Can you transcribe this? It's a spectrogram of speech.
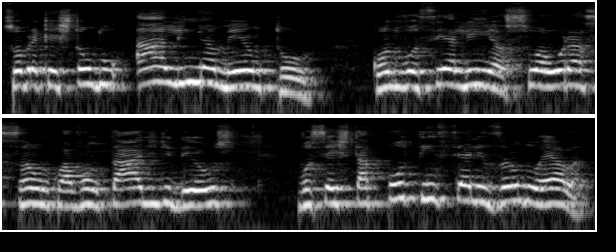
sobre a questão do alinhamento. Quando você alinha a sua oração com a vontade de Deus, você está potencializando ela.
